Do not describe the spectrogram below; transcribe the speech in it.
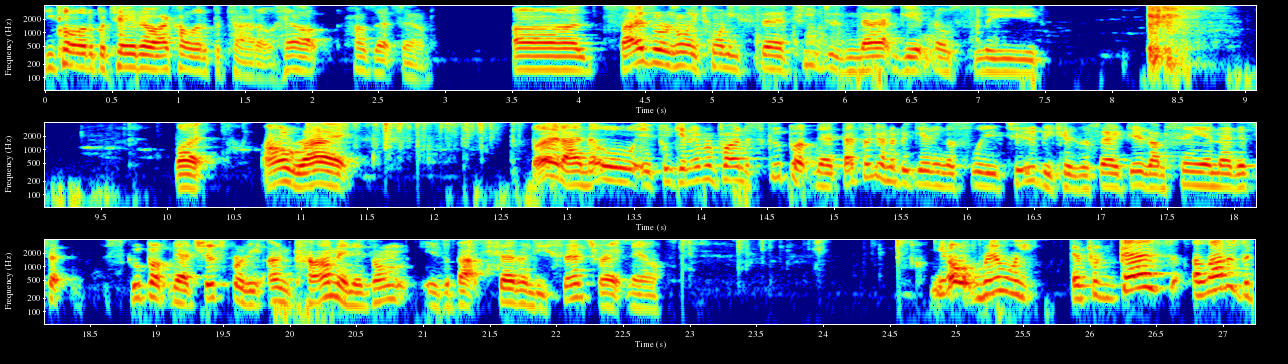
You call it a potato, I call it a potato. How how's that sound? Uh Sizemore is only 20 cents. He does not get no sleeve. but all right. But I know if we can ever find a scoop up net, that's going to be getting a sleeve too. Because the fact is, I'm seeing that it's a scoop up net just for the uncommon is on is about 70 cents right now. You don't really, and for guys, a lot of the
